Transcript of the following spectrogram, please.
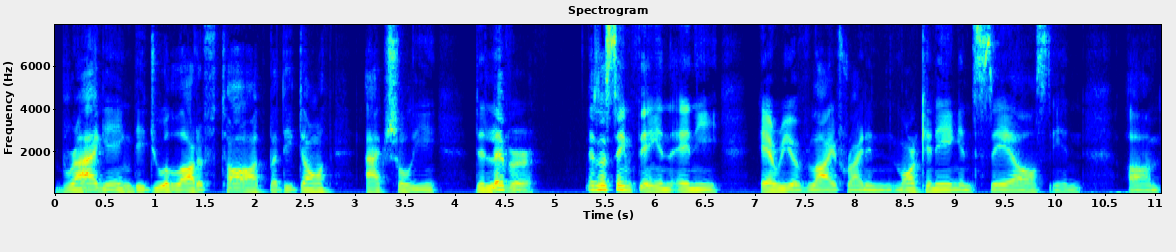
bragging, they do a lot of talk, but they don't actually deliver. It's the same thing in any area of life, right? In marketing and sales, in um,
